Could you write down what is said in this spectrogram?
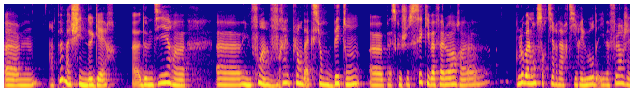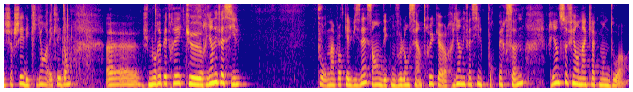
euh, un peu machine de guerre, de me dire... il me faut un vrai plan d'action béton parce que je sais qu'il va falloir globalement sortir l'artillerie lourde. Il va falloir que j'aille chercher des clients avec les dents. Euh, je me répéterai que rien n'est facile pour n'importe quel business. Hein. Dès qu'on veut lancer un truc, euh, rien n'est facile pour personne. Rien ne se fait en un claquement de doigts.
